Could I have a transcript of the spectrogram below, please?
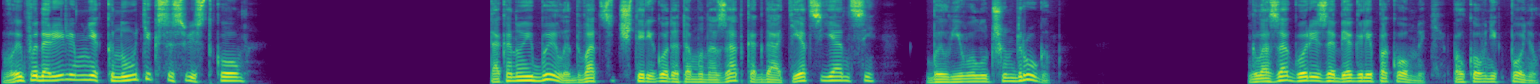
Вы подарили мне кнутик со свистком. Так оно и было 24 года тому назад, когда отец Янси был его лучшим другом. Глаза Гори забегали по комнате. Полковник понял.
